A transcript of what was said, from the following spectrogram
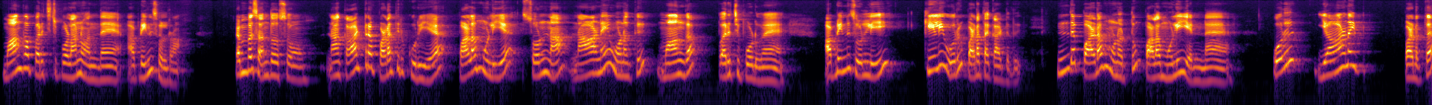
மாங்காய் பறிச்சிட்டு போகலான்னு வந்தேன் அப்படின்னு சொல்கிறான் ரொம்ப சந்தோஷம். நான் காட்டுற படத்திற்குரிய பழமொழியை சொன்னால் நானே உனக்கு மாங்காய் பறித்து போடுவேன் அப்படின்னு சொல்லி கிளி ஒரு படத்தை காட்டுது. இந்த படம் உணர்த்தும் பழமொழி என்ன? ஒரு யானை படத்தை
